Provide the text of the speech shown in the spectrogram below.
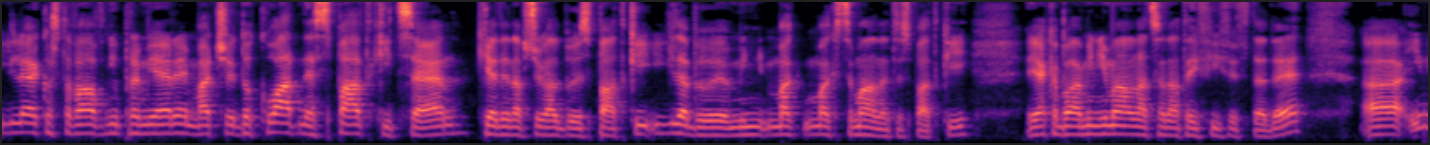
ile kosztowała w dniu premiery, macie dokładne spadki cen, kiedy na przykład były spadki, ile były mak maksymalne te spadki, jaka była minimalna cena tej FIFA wtedy? E, i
